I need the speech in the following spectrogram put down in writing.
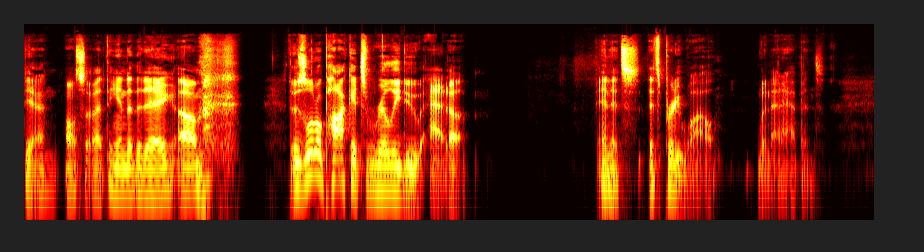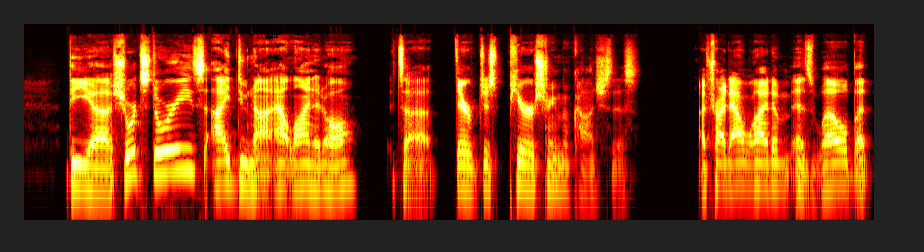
yeah, also at the end of the day, um, those little pockets really do add up, and it's it's pretty wild when that happens. The uh, short stories I do not outline at all. It's a uh, they're just pure stream of consciousness. I've tried to outline them as well, but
